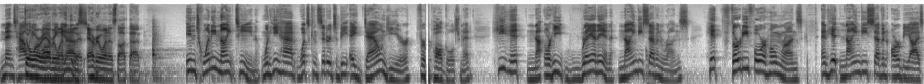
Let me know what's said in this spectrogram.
mentality. Don't worry, everyone has. Everyone has thought that. In 2019, when he had what's considered to be a down year for Paul Goldschmidt, he hit not, or he ran in 97 runs, hit 34 home runs, and hit 97 RBIs.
